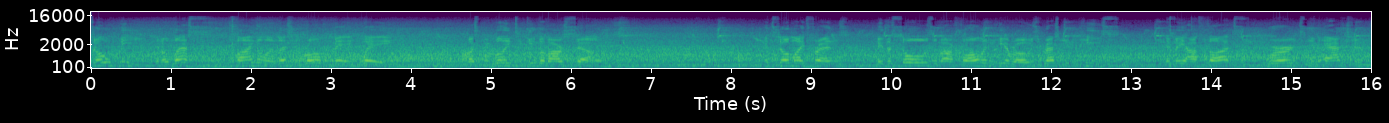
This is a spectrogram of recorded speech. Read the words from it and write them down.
so we, in a less final and less heroic way, must be willing to give of ourselves. And so, my friends, may the souls of our fallen heroes rest in peace, and may our thoughts, words, and actions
